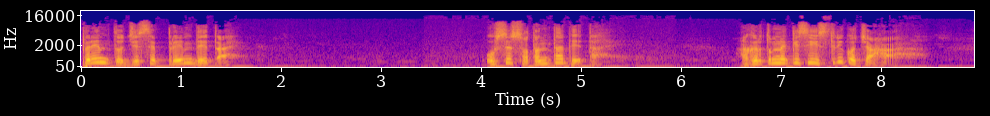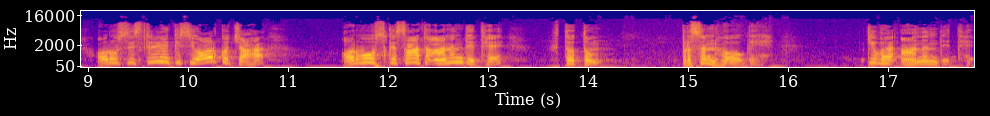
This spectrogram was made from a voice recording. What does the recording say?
प्रेम तो जिसे प्रेम देता है उसे स्वतंत्रता देता है। अगर तुमने किसी स्त्री को चाहा और उस स्त्री ने किसी और को चाहा और वो उसके साथ आनंदित है तो तुम प्रसन्न होगे कि वह आनंदित है।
